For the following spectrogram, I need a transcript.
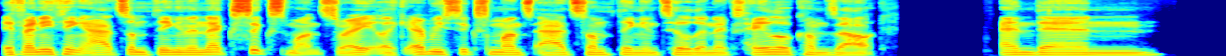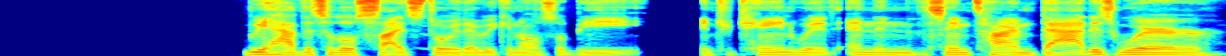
If anything, add something in the next six months, right? Like every six months, add something until the next Halo comes out. And then we have this little side story that we can also be entertained with. And then at the same time, that is where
